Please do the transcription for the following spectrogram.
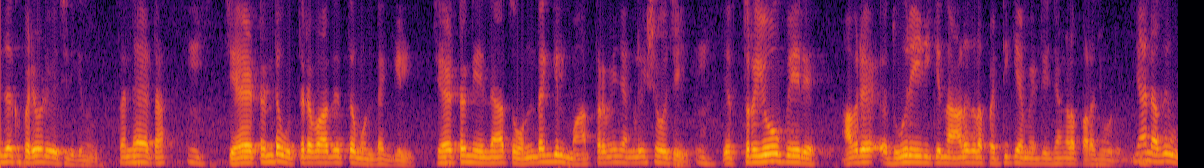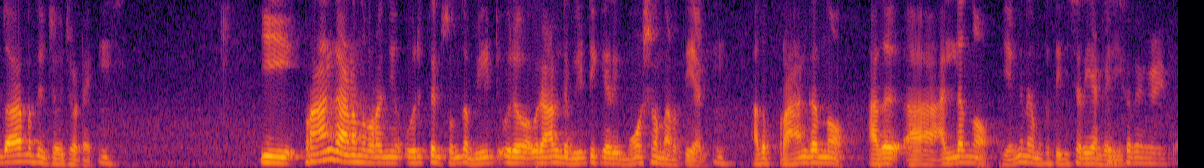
ഇതൊക്കെ പരിപാടി വെച്ചിരിക്കുന്നത്? തന്നെ ചേട്ടാ. ചേട്ടന്റെ ഉത്തരവാദിത്വമുണ്ടെങ്കിൽ ചേട്ടൻ ഇതിനകത്ത് ഉണ്ടെങ്കിൽ മാത്രമേ ഞങ്ങൾ ഈ ഷോ ചെയ്യൂ. എത്രയോ പേര് അവരെ ദൂരെ ഇരിക്കുന്ന ആളുകളെ പറ്റിക്കാൻ വേണ്ടി ഞങ്ങളെ പറഞ്ഞു വിടും ഞാൻ അത് ഉദാഹരണത്തിന് ചോദിച്ചോട്ടെ. ഈ പ്രാങ്കാണെന്ന് പറഞ്ഞ് ഒരുത്തൻ സ്വന്തം വീട്ടിൽ ഒരു ഒരാളുടെ വീട്ടിൽ കയറി മോഷണം നടത്തിയാൽ അത് പ്രാങ്കെന്നോ അത് അല്ലെന്നോ എങ്ങനെ നമുക്ക് തിരിച്ചറിയാൻ കഴിയും? തിരിച്ചറിയാൻ കഴിയില്ല.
